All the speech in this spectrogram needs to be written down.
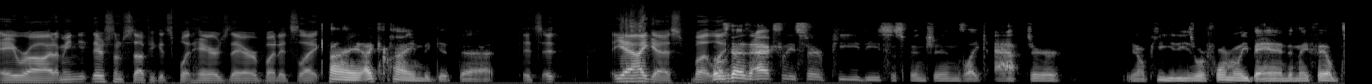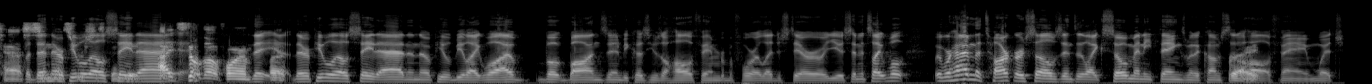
A Rod. I mean, there's some stuff you could split hairs there, but it's like Kind, I kind of get that. it's it. Yeah, I guess, but Those like guys actually served PED suspensions like after, you know, PEDs were formally banned and they failed tests. But then there are people that'll say that- I'd still vote for him. They, yeah, there are people that'll say that, and then there are people be like, "Well, I vote Bonds in because he was a Hall of Famer before alleged steroid use," and it's like, well, we're having to talk ourselves into like so many things when it comes to Right. the Hall of Fame, which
